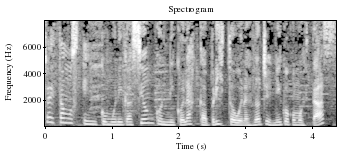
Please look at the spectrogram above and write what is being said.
ya estamos en comunicación con Nicolás Capristo. Buenas noches, Nico, ¿cómo estás?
